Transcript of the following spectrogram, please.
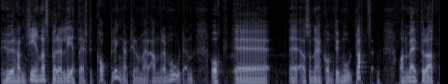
hur han genast började leta efter kopplingar till de här andra morden. Och eh, eh, alltså när han kom till mordplatsen. Och han märkte då att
